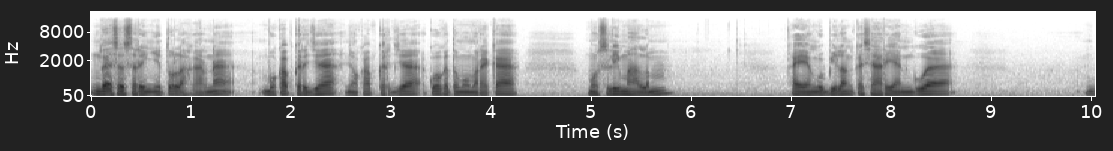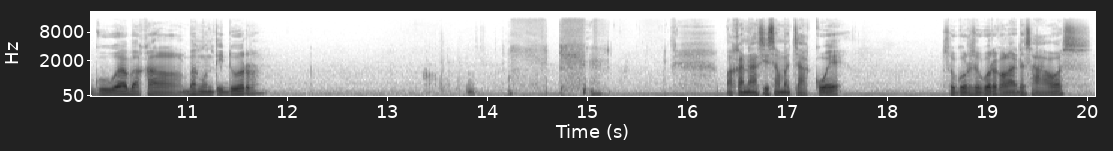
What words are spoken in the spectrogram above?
nggak sesering itulah karena bokap kerja nyokap kerja gue ketemu mereka mostly malam. Kayak yang gue bilang keseharian gue gue bakal bangun tidur. Makan nasi sama cakwe. Syukur-syukur kalau ada saus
